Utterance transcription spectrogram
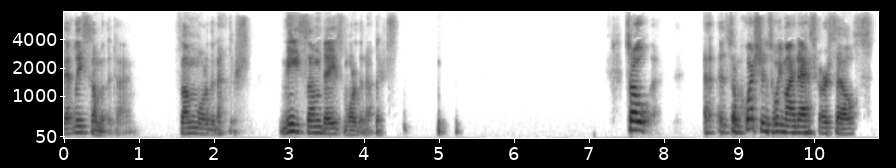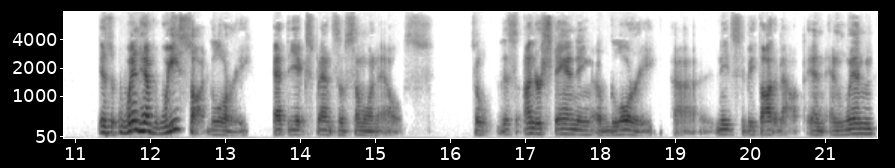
At least some of the time. Some more than others. Me some days more than others. so uh, some questions we might ask ourselves is when have we sought glory at the expense of someone else? So this understanding of glory uh, needs to be thought about. And, and when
